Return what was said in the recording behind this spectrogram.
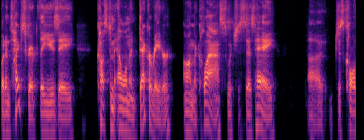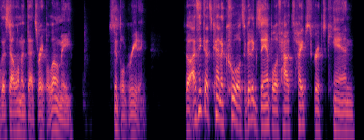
But in TypeScript, they use a custom element decorator on the class, which says, hey, uh, just call this element that's right below me simple greeting. So I think that's kind of cool. It's a good example of how TypeScript can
